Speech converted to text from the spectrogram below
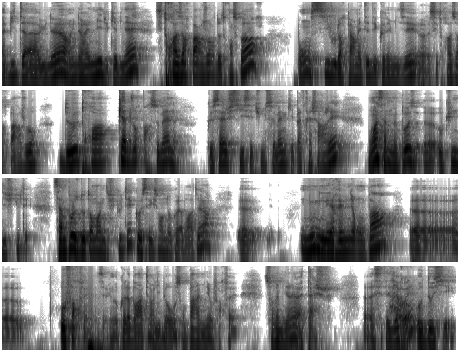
habitent à une heure, une heure et demie du cabinet, c'est trois heures par jour de transport. bon, si vous leur permettez d'économiser ces 3 heures par jour, 2, 3, 4 jours par semaine, que sais-je si c'est une semaine qui est pas très chargée, moi, ça ne me pose aucune difficulté. Ça me pose d'autant moins de difficulté qu'aux sélections de nos collaborateurs, nous ne les rémunérons pas au forfait. C'est-à-dire que nos collaborateurs libéraux sont pas rémunérés au forfait, sont rémunérés à la tâche, euh, c'est-à-dire Ah au dossier.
